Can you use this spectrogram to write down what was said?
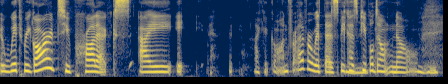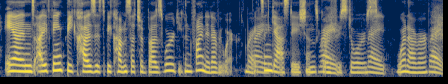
with regard to products, I it, I could go on forever with this because Mm-hmm. people don't know, and I think because it's become such a buzzword, you can find it everywhere. Right. It's in gas stations, grocery Right. stores, Right. whatever. Right.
